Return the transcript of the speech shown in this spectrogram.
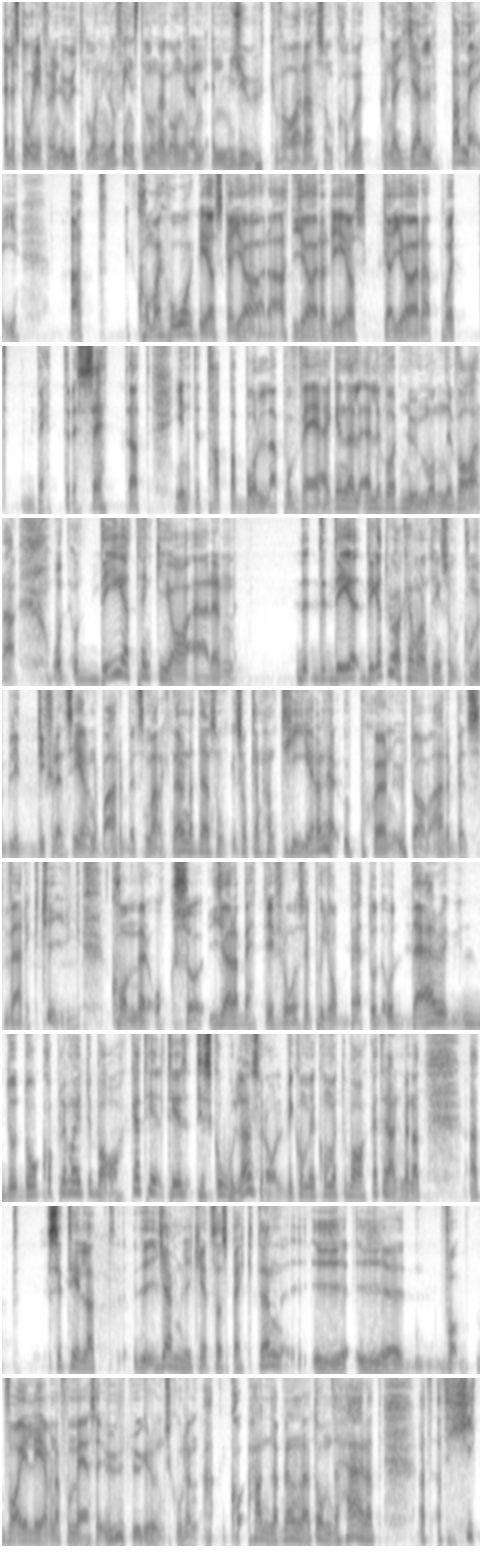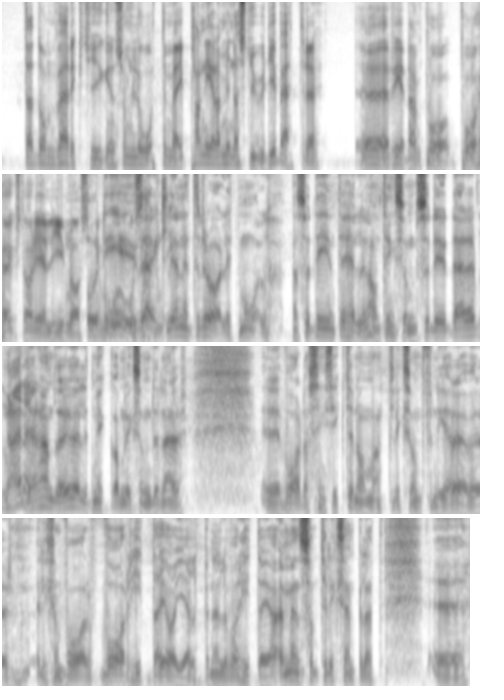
eller står inför en utmaning, då finns det många gånger en, en mjukvara som kommer kunna hjälpa mig att komma ihåg det jag ska göra, att göra det jag ska göra på ett bättre sätt. Att inte tappa bollar på vägen eller, eller vad det nu månne vara. Och, och det tänker jag är en det, det, det, tror jag kan vara något som kommer bli differentierande på arbetsmarknaden. Att den som, som kan hantera den här uppsjön utav arbetsverktyg kommer också göra bättre ifrån sig på jobbet. Och, och där, då, då, kopplar man ju tillbaka till, till, till skolans roll. Vi kommer komma tillbaka till den. Men att, att se till att jämlikhetsaspekten i, i vad, vad eleverna får med sig ut ur grundskolan handlar bland annat om det här att, att, att hitta de verktygen som låter mig planera mina studier bättre eh, redan på, på högstadie eller gymnasienivå. Och det är ju sen... verkligen ett rörligt mål. Alltså det är inte heller någonting som... Så det, där, nej, nej. där handlar det väldigt mycket om liksom den här vardagsinsikten om att liksom fundera över liksom var, var hittar jag hjälpen eller var hittar jag... Men som till exempel att eh,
